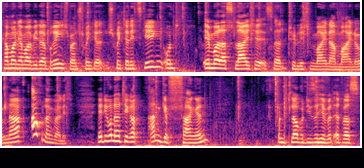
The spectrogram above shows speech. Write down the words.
kann man ja mal wieder bringen. Ich meine, spricht ja, spricht ja nichts gegen und immer das gleiche ist natürlich meiner Meinung nach auch langweilig. Ja, die Runde hat hier gerade angefangen und ich glaube, diese hier wird etwas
